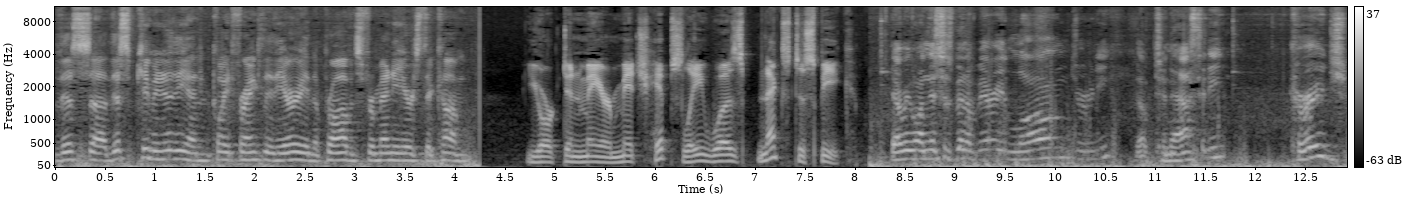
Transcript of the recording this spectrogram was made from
this uh, this community and quite frankly the area and the province for many years to come. Yorkton Mayor Mitch Hippsley was next to speak. Everyone, this has been a very long journey of tenacity, courage,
